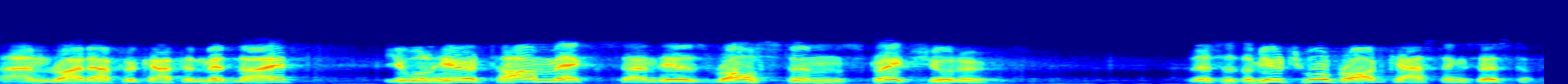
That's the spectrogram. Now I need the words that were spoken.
And right after Captain Midnight, you will hear Tom Mix and his Ralston Straight Shooters. This is the Mutual Broadcasting System.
